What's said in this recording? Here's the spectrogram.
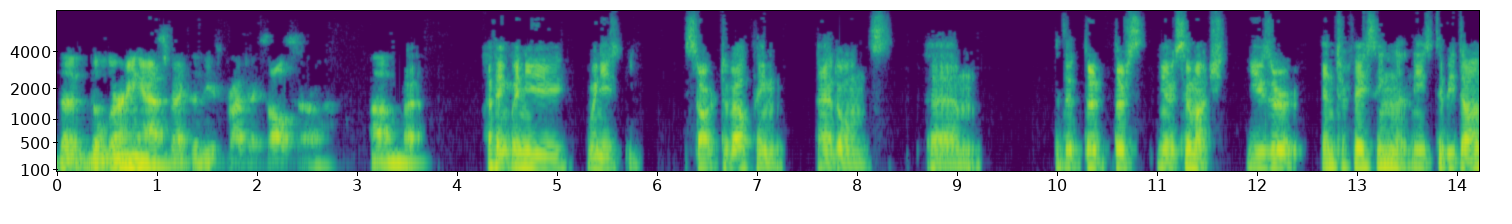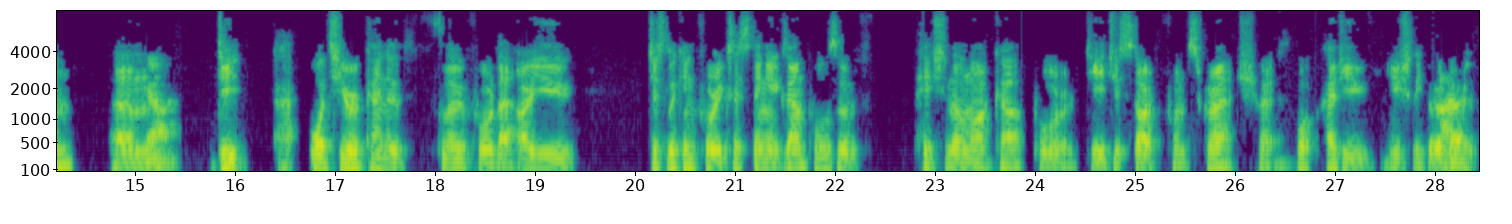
the the learning aspect of these projects also. Um, I think when you when you start developing add-ons, um, that there, there's you know so much user interfacing that needs to be done. Um, yeah. Do you, what's your kind of flow for that? Are you just looking for existing examples of HTML markup, or do you just start from scratch? What, how do you usually go about it?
